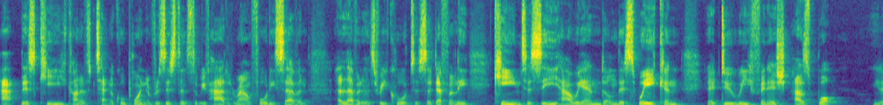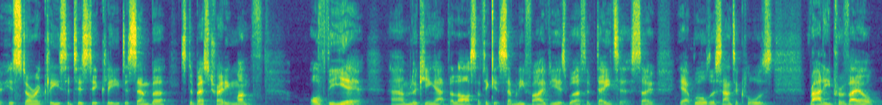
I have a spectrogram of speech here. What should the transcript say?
at this key kind of technical point of resistance that we've had at around 47 11 and three quarters so definitely keen to see how we end on this week and you know, do we finish as what you know historically statistically december it's the best trading month of the year um, looking at the last, I think it's 75 years worth of data. So, yeah, will the Santa Claus rally prevail?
